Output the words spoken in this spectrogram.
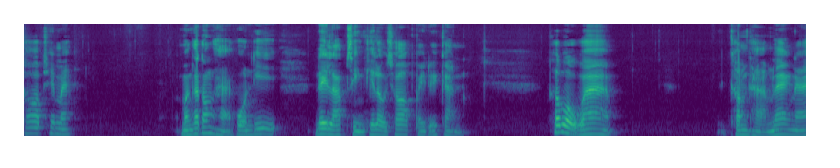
ชอบใช่ไหมมันก็ต้องหาคนที่ได้รับสิ่งที่เราชอบไปด้วยกัน เขาบอกว่าคำถามแรกนะ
